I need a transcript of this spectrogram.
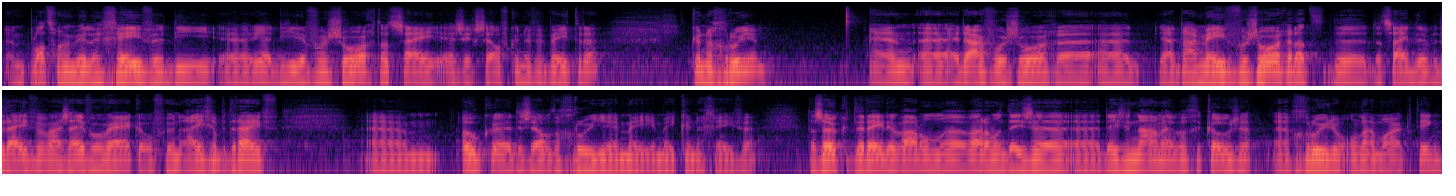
een platform willen geven die, uh, ja, die ervoor zorgt dat zij uh, zichzelf kunnen verbeteren, kunnen groeien. En er daarvoor zorgen, ja, daarmee voor zorgen dat, de, dat zij de bedrijven waar zij voor werken of hun eigen bedrijf um, ook dezelfde groei mee, mee kunnen geven. Dat is ook de reden waarom, uh, waarom we deze, deze naam hebben gekozen. Groei door online marketing.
